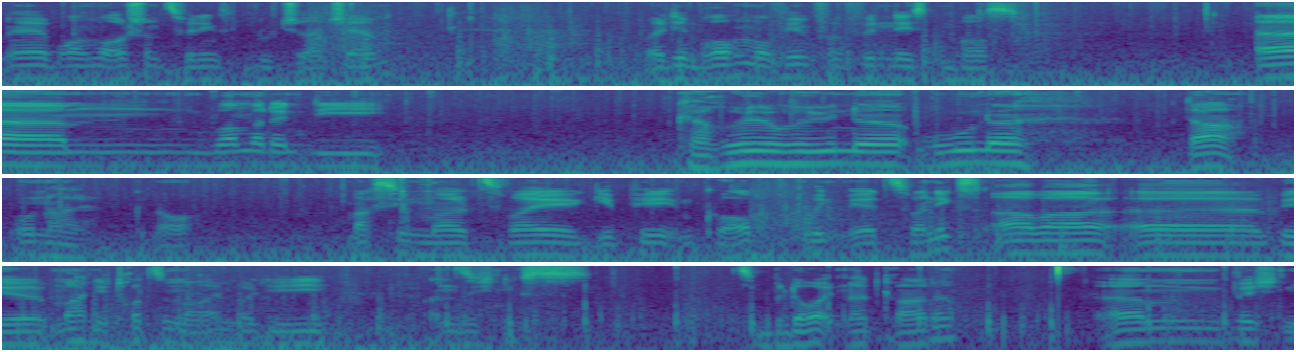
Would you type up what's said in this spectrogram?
Ne, brauchen wir auch schon Zwillingsblutsteinscherben. Weil den brauchen wir auf jeden Fall für den nächsten Boss. Ähm, wo haben wir denn die Karüllrüne, Rune? Da, Unheil, genau. Maximal 2 GP im Koop bringt mir jetzt zwar nichts, aber äh, wir machen die trotzdem mal rein, weil die an sich nichts zu bedeuten hat gerade. Ähm, welchen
